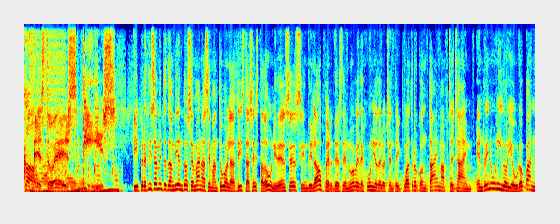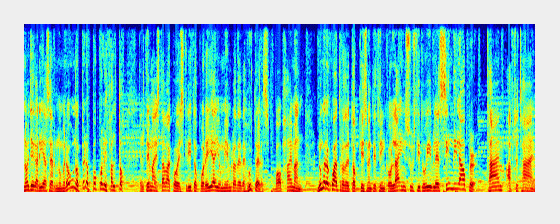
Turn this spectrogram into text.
25. Esto es Kiss. Y precisamente también dos semanas se mantuvo en las listas estadounidenses Cindy Lauper desde el 9 de junio del 84 con Time After Time. En Reino Unido y Europa no llegaría a ser número uno, pero poco le faltó. El tema estaba coescrito por ella y un miembro de The Hooters, Bob Hyman. Número 4 de Top Kiss 25, la insustituible Cindy Lauper, Time After Time.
